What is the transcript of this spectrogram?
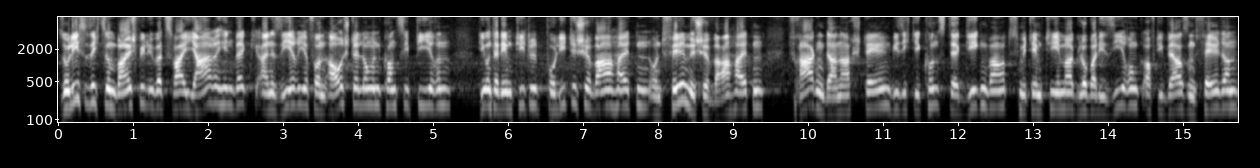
So ließe sich zum Beispiel über zwei Jahre hinweg eine Serie von Ausstellungen konzipieren, die unter dem Titel Politische Wahrheiten und filmische Wahrheiten Fragen danach stellen, wie sich die Kunst der Gegenwart mit dem Thema Globalisierung auf diversen Feldern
